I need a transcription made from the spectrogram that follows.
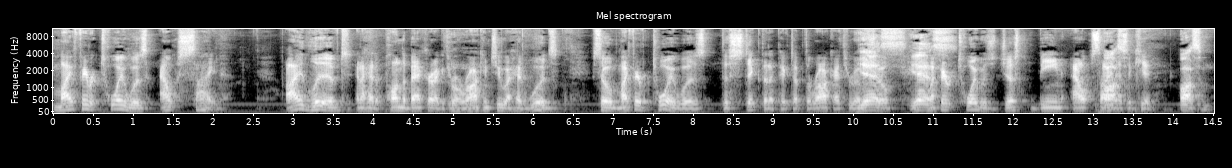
my favorite toy was outside. I lived and I had a pond in the backyard I could throw Mm-hmm. a rock into. I had woods. So my favorite toy was the stick that I picked up, the rock I threw up. Yes, so yes. My favorite toy was just being outside as a kid. Awesome.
